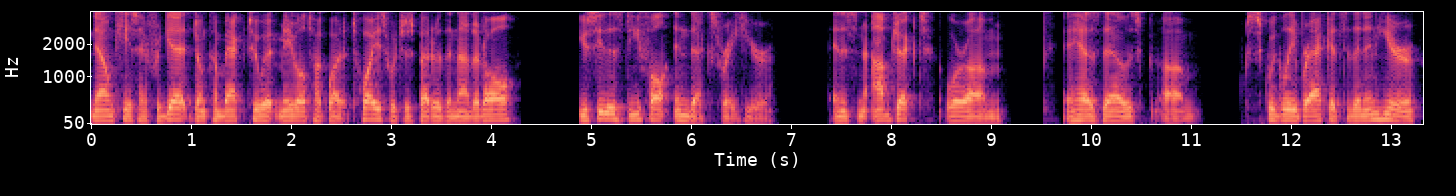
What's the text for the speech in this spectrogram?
Now, in case I forget, don't come back to it. Maybe I'll talk about it twice, which is better than not at all. You see this default index right here, and it's an object or um, it has those um, squiggly brackets. And then in here,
